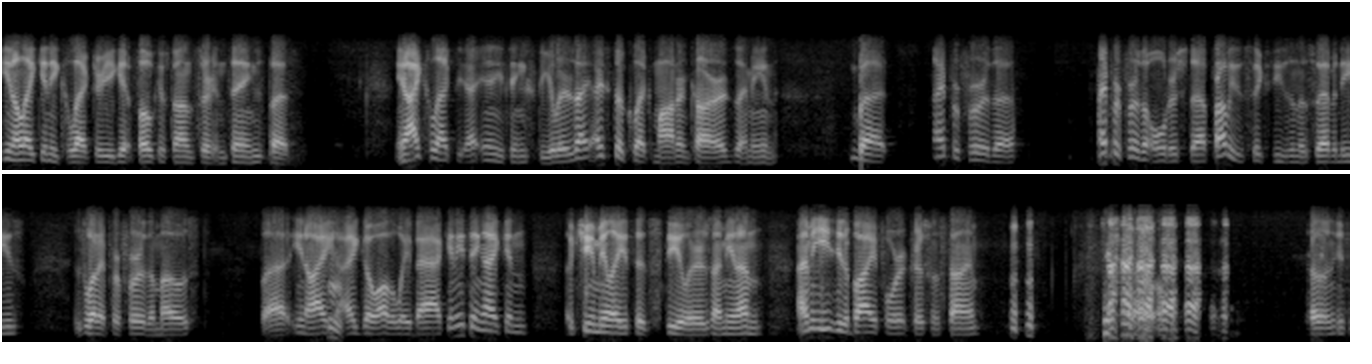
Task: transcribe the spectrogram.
you know like any collector you get focused on certain things, but you know I collect anything Steelers. I, I still collect modern cards. I mean, but I prefer the I prefer the older stuff. Probably the 60s and the 70s is what I prefer the most. But you know, I Hmm. I go all the way back. Anything I can accumulate that's Steelers. I mean, I'm I'm easy to buy for at Christmas time. so if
